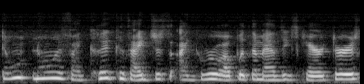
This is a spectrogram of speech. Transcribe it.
don't know if I could because I just I grew up with them as these characters,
